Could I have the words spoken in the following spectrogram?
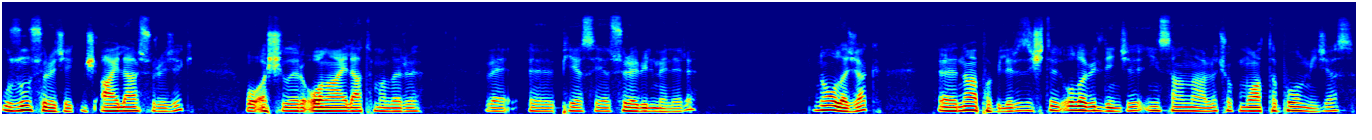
uzun sürecekmiş. Aylar sürecek. O aşıları onaylatmaları ve e, piyasaya sürebilmeleri. Ne olacak? E, ne yapabiliriz? İşte olabildiğince insanlarla çok muhatap olmayacağız.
